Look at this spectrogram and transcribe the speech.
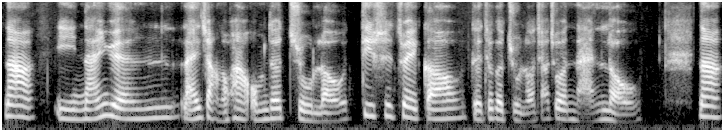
那以南园来讲的话，我们的主楼地势最高的这个主楼叫做南楼。那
